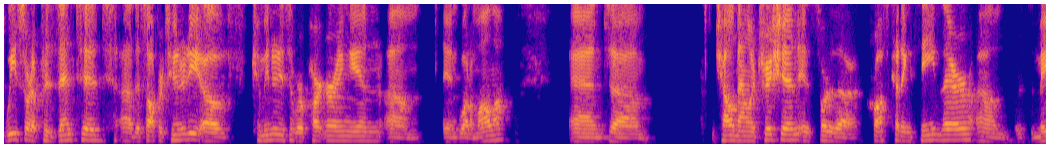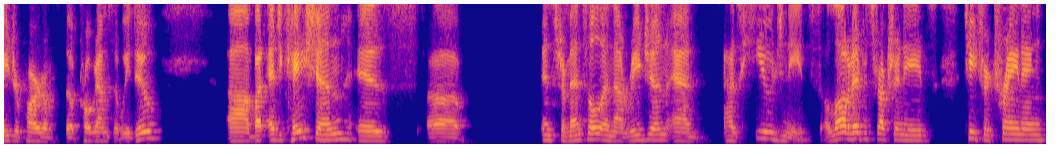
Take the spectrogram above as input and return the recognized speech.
we sort of presented uh, this opportunity of communities that we're partnering in um, in Guatemala, and um, child malnutrition is sort of the cross-cutting theme there. Um, it's a major part of the programs that we do, uh, but education is uh, instrumental in that region and has huge needs. A lot of infrastructure needs, teacher training.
